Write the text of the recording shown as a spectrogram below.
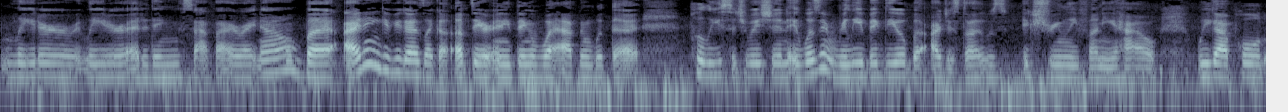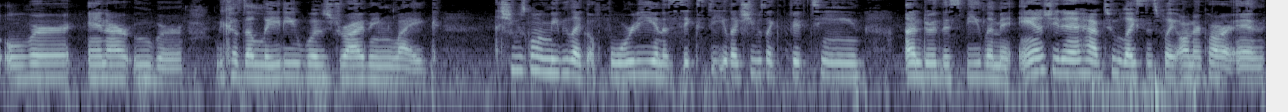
later, later editing Sapphire right now, but I didn't give you guys like an update or anything of what happened with that police situation. It wasn't really a big deal, but I just thought it was extremely funny how we got pulled over in our Uber because the lady was driving like she was going maybe like a 40 and a 60 like she was like 15 under the speed limit and she didn't have two license plate on her car and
